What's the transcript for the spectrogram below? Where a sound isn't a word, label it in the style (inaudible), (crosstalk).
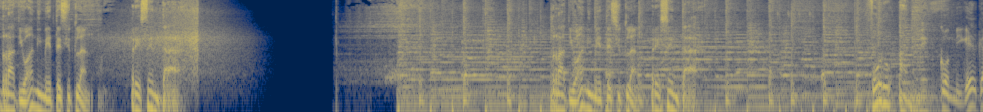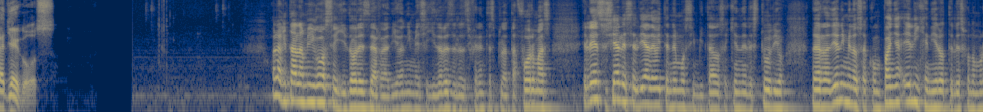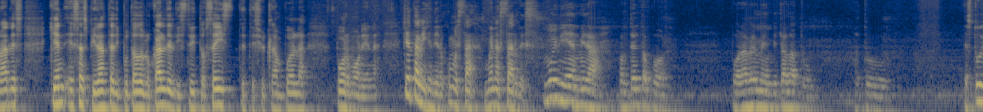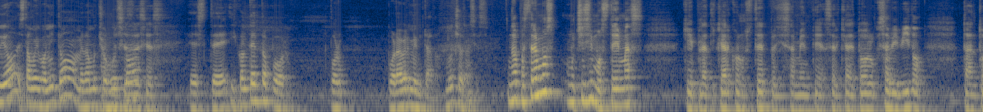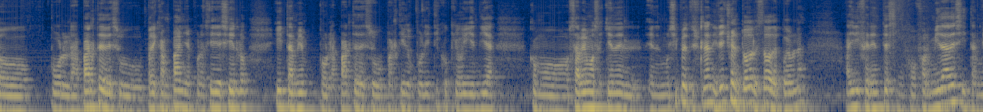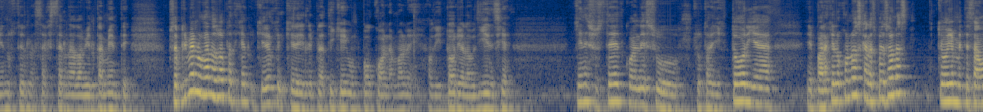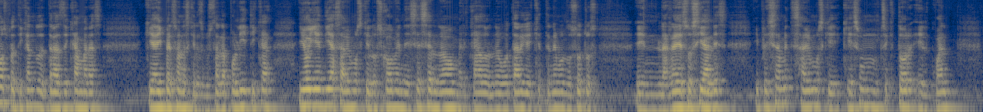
Radio Anime Teciutlán presenta. Radio Anime Teciutlán presenta. Foro Anime con Miguel Gallegos. Hola, ¿qué tal amigos, seguidores de Radio Anime, seguidores de las diferentes plataformas? En redes sociales, el día de hoy tenemos invitados aquí en el estudio de Radio Anime. Nos acompaña el ingeniero Telésfono Morales, quien es aspirante a diputado local del Distrito 6 de Teciutlán, Puebla, por Morena. ¿Qué tal, ingeniero? ¿Cómo está? Buenas tardes. Muy bien, mira, contento por, por haberme invitado a tu, a tu estudio. Está muy bonito, me da mucho Ah, gusto. Muchas gracias. Este, y contento por, por, por haberme invitado. Muchas gracias. No, pues tenemos muchísimos temas que platicar con usted precisamente acerca de todo lo que se ha vivido, tanto por la parte de su pre-campaña, por así decirlo, y también por la parte de su partido político que hoy en día, como sabemos aquí en el, en el municipio de Tizutlán y de hecho en todo el estado de Puebla, hay diferentes inconformidades y también usted las ha externado abiertamente. Pues en primer lugar nos va a platicar, quiero que, le platique un poco al amable auditorio, a la audiencia, quién es usted, cuál es su, su trayectoria, eh, para que lo conozcan las personas, que obviamente estábamos platicando detrás de cámaras, que hay personas que les gusta la política, y hoy en día sabemos que los jóvenes es el nuevo mercado, el nuevo target que tenemos nosotros en las redes sociales, y precisamente sabemos que, que es un sector el cual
